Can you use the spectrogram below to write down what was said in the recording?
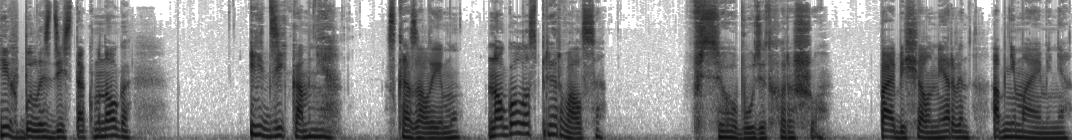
Их было здесь так много. «Иди ко мне», — сказала ему, но голос прервался. «Все будет хорошо», — пообещал Мервин, обнимая меня.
